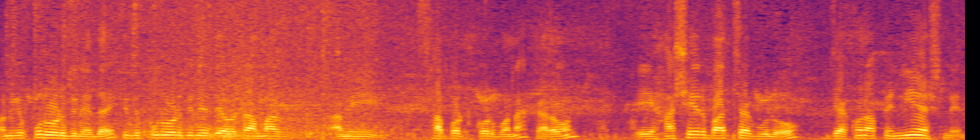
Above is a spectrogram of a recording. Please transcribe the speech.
অনেকে পনেরো দিনে দেয়, কিন্তু পনেরো দিনে দেওয়াটা আমার, আমি সাপোর্ট করব না। কারণ এই হাঁসের বাচ্চাগুলো যখন আপনি নিয়ে আসলেন,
